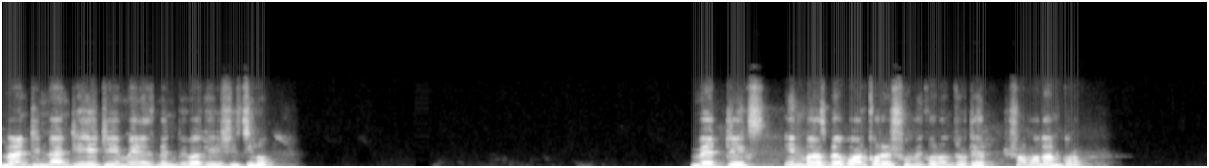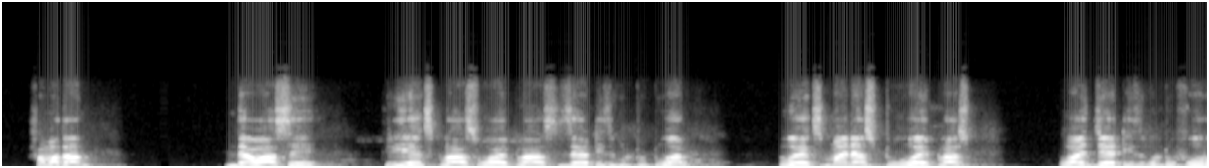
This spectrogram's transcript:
নাইনটিন নাইনটি এইটে ম্যানেজমেন্ট বিভাগে এসেছিল। ম্যাট্রিক্স ইনভার্স ব্যবহার করে সমীকরণ জোটের সমাধান করো। সমাধান দেওয়া আছে three x plus y plus z is equal to twelve two x minus two y plus y z is equal to four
